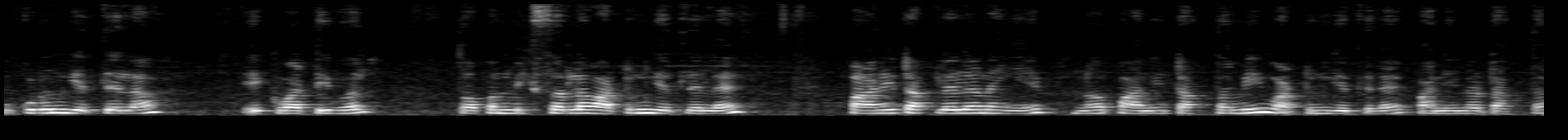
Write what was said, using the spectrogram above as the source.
उकडून घेतलेला एक वाटीभर तो आपण मिक्सरला वाटून घेतलेला आहे. पाणी टाकलेलं नाही आहे न पाणी टाकता मी वाटून घेतलेलं आहे. पाणी न टाकता.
